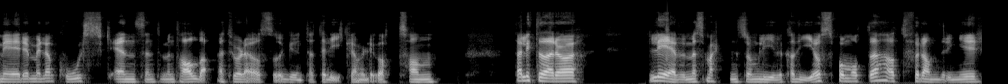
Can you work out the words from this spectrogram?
mer melankolsk enn sentimental, da. Jeg tror det er også grunnen til at jeg liker ham veldig godt. Han, det er litt det der å leve med smerten som livet kan gi oss, på en måte. At forandringer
